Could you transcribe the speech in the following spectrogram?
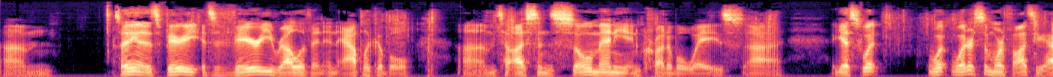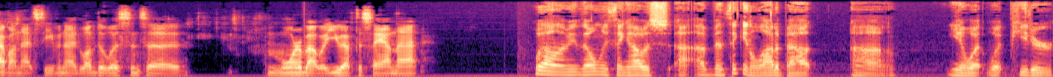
Um, so I think it's very it's very relevant and applicable um, to us in so many incredible ways. Uh, I guess what what what are some more thoughts you have on that, Stephen? I'd love to listen to more about what you have to say on that. Well, I mean, the only thing I was I've been thinking a lot about, uh, you know, what what Peter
